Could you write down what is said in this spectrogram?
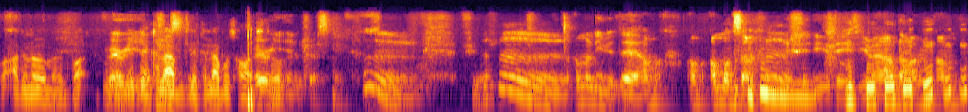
But I don't know, man. But yeah, Very their collab, interesting. their collab was hard. Very Still. interesting. Hmm. Hmm. I'm gonna leave it there. I'm, I'm, I'm on some hmm shit these days, you man. I'm, not, I'm, I'm,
